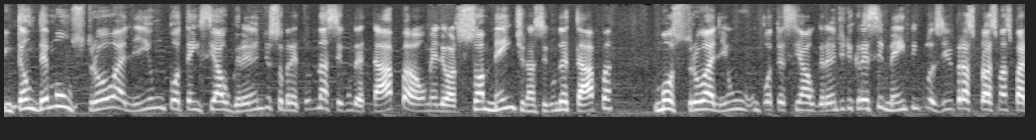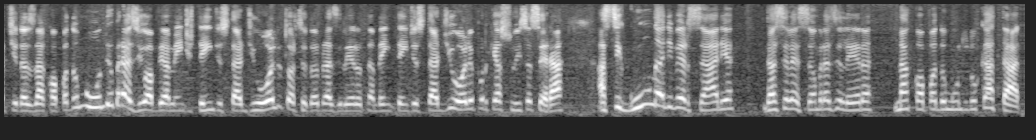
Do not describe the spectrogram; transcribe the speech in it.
então demonstrou ali um potencial grande, sobretudo na segunda etapa, ou melhor, somente na segunda etapa, mostrou ali um, um, potencial grande de crescimento, inclusive para as próximas partidas da Copa do Mundo. E o Brasil, obviamente, tem de estar de olho, o torcedor brasileiro também tem de estar de olho, porque a Suíça será a segunda adversária da seleção brasileira na Copa do Mundo do Catar.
